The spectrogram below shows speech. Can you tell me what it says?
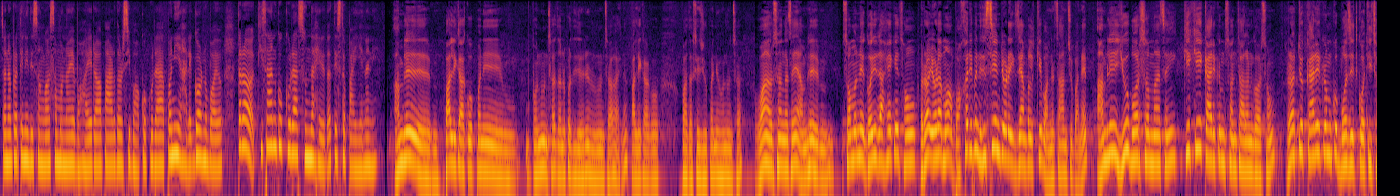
जनप्रतिनिधिसँग समन्वय भएर पारदर्शी भएको कुरा पनि यहाँले गर्नुभयो। तर किसानको कुरा सुन्दाखेरि त त्यस्तो पाइएन नि। हामीले पालिकाको पनि हुनुहुन्छ जनप्रतिनिधिहरू हुनुहुन्छ होइन? पालिकाको उपाध्यक्षज्यू पनि हुनुहुन्छ। उहाँहरूसँग चाहिँ हामीले समन्वय गरिराखेकै छौँ र एउटा म भर्खरै पनि रिसेन्ट एउटा इक्जाम्पल के भन्न चाहन्छु भने हामीले यो वर्षमा चाहिँ के के कार्यक्रम सञ्चालन गर्छौँ र त्यो कार्यक्रमको बजेट कति छ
